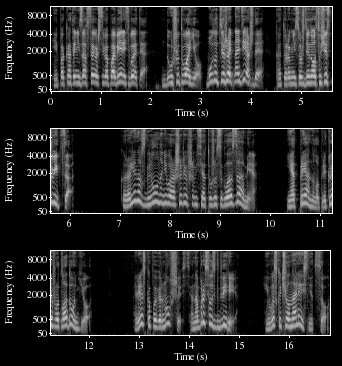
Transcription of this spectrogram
И пока ты не заставишь себя поверить в это, душу твою будут тяжать надежды, которым не суждено осуществиться!» Каролина взглянула на него расширившимися от ужаса глазами и отпрянула, прикрыв рот ладонью. Резко повернувшись, она бросилась к двери и выскочила на лестницу.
